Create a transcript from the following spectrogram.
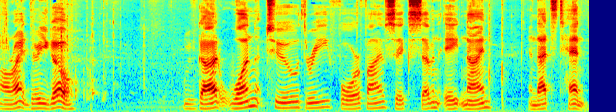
All right, there you go. We've got one, two, three, four, five, six, seven, eight, nine, and that's 10.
